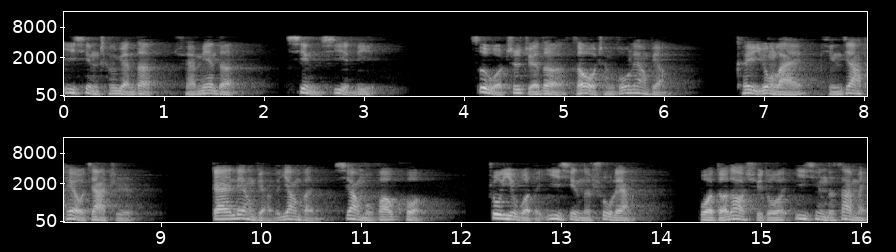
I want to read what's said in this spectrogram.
异性成员的全面的性吸引力。自我知觉的择偶成功量表可以用来评价配偶价值。该量表的样本项目包括：注意我的异性的数量。我得到许多异性的赞美，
